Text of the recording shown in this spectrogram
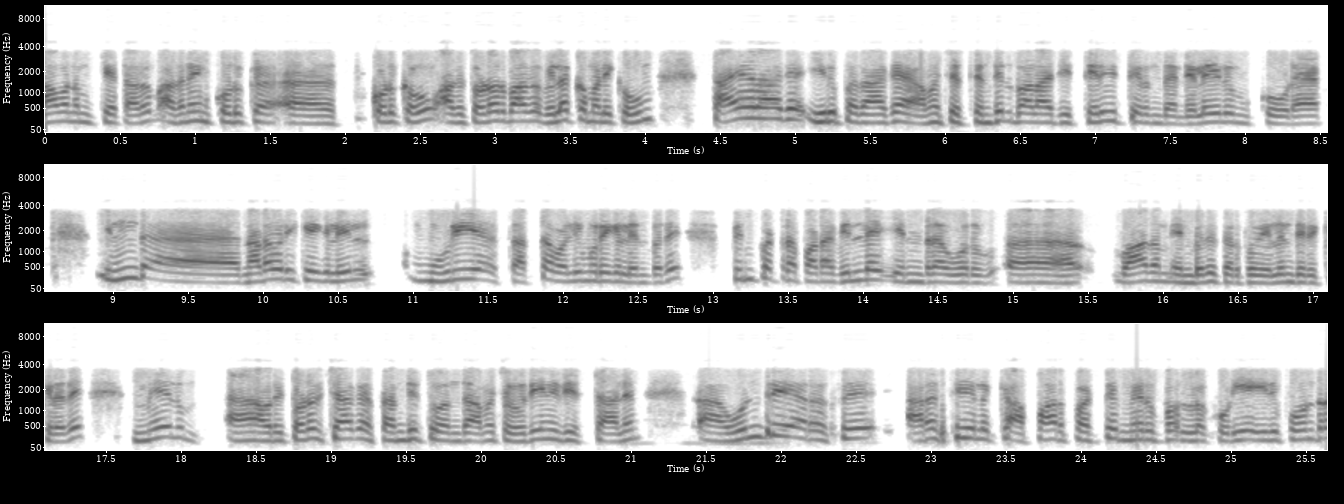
ஆவணம் கேட்டாலும் அதனையும் கொடுக்க கொடுக்கவும் அது தொடர்பாக விளக்கம் அளிக்கவும் தயாராக இருப்பதாக அமைச்சர் செந்தில் பாலாஜி தெரிவித்திருந்த நிலையிலும் கூட இந்த நடவடிக்கைகளில் உரிய சட்ட வழிமுறைகள் என்பது பின்பற்றப்படவில்லை என்ற ஒரு வாதம் என்பது தற்போது எழுந்திருக்கிறது. மேலும் அவரை தொடர்ச்சியாக சந்தித்து வந்த அமைச்சர் உதயநிதி ஸ்டாலின் ஒன்றிய அரசு அரசு அரசியலுக்கு அப்பாற்பட்டு மேற்கொள்ளக்கூடிய இது போன்ற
